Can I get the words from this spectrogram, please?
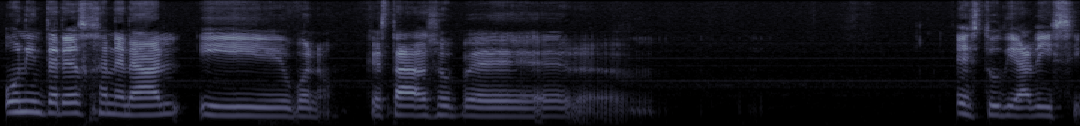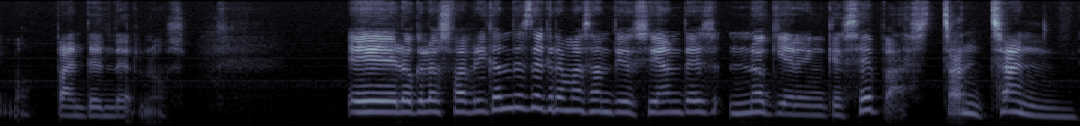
un interés general y bueno, que está súper estudiadísimo para entendernos. Eh, lo que los fabricantes de cremas antioxidantes no quieren que sepas. ¡Chan, chan!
